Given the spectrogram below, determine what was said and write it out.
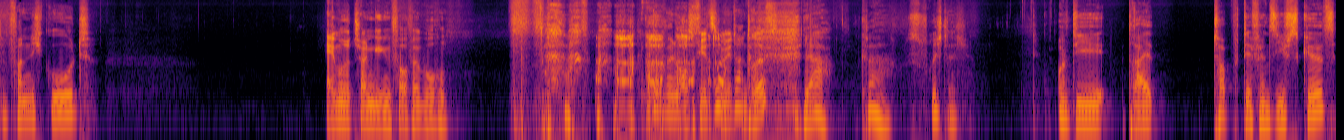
Den fand ich gut. Emre Can gegen VfL Bochum. Wenn du aus 14 Metern triffst. Ja, klar, ist richtig. Und die drei Top-Defensivskills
